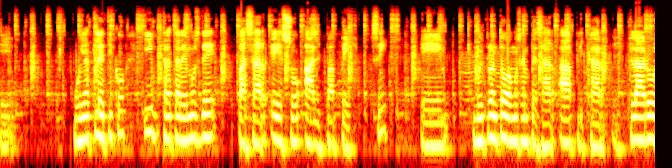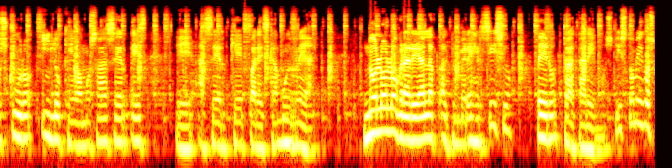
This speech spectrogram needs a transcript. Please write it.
eh, muy atlético y trataremos de pasar eso al papel. ¿sí? Eh, muy pronto vamos a empezar a aplicar el claro oscuro y lo que vamos a hacer es hacer que parezca muy real. No lo lograré al, primer ejercicio, pero trataremos. ¿Listo amigos?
